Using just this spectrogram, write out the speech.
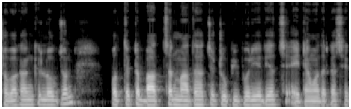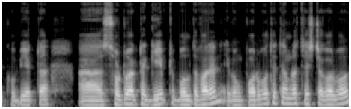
শুভাকাঙ্ক্ষী লোকজন। প্রত্যেকটা বাচ্চার মাথায় হচ্ছে টুপি পরিয়ে দিচ্ছে এটা আমাদের কাছে খুবই একটা ছোট একটা গিফট বলতে পারেন এবং পরবর্তীতে আমরা চেষ্টা করব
